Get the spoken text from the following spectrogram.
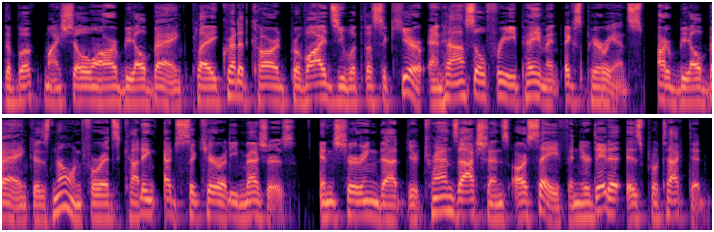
the Book My Show RBL Bank Play credit card provides you with a secure and hassle-free payment experience. RBL Bank is known for its cutting-edge security measures, ensuring that your transactions are safe and your data is protected.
